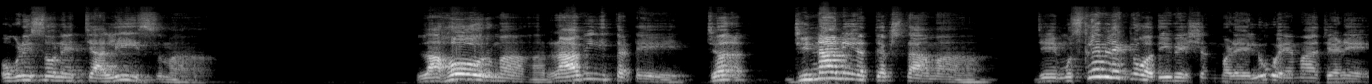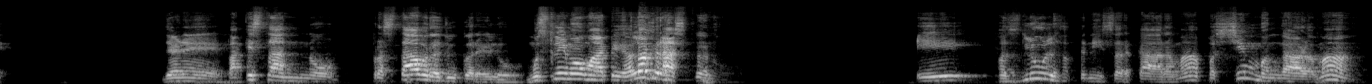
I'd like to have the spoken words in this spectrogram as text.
ઓગણીસો ને ચાલીસમાં લાહોરમાં રાવી તટે જ- અધ્યક્ષતામાં જે મુસ્લિમ લીગનું અધિવેશન મળેલું, એમાં જેણે જેણે પાકિસ્તાનનો પ્રસ્તાવ રજૂ કરેલો, મુસ્લિમો માટે અલગ રાષ્ટ્રનો, એ ફઝલુલ હકની સરકારમાં, પશ્ચિમ બંગાળમાં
